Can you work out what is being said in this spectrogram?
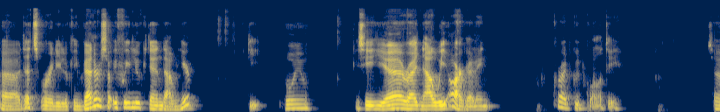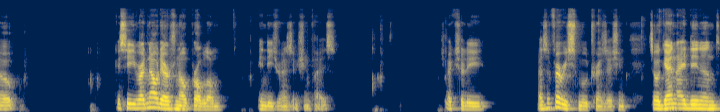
uh, that's already looking better. So if we look then down here, the volume, you see here right now we are getting quite good quality. So you can see right now there's no problem in the transition phase. Actually has a very smooth transition. So again, I didn't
